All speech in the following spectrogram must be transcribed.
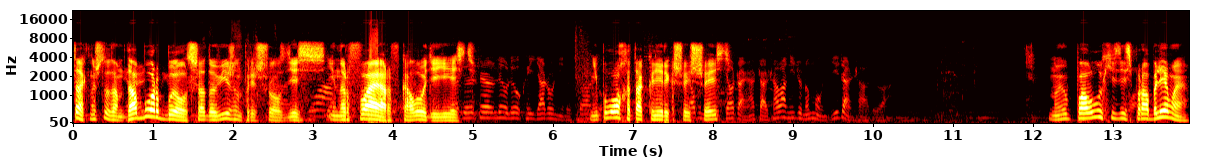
Так, ну что там, добор был, Shadow Vision пришел, здесь Inner Fire в колоде есть. Неплохо так, клирик 6-6. Ну и у Павлухи здесь проблемы,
